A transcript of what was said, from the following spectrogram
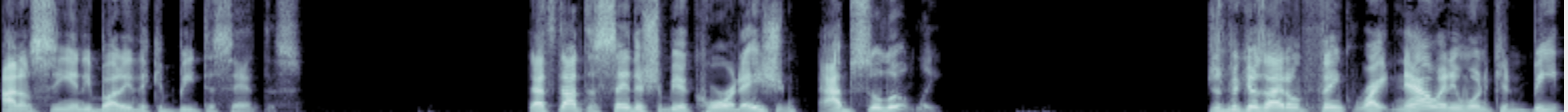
I don't see anybody that can beat DeSantis. That's not to say there should be a coronation. Absolutely. Just because I don't think right now anyone can beat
